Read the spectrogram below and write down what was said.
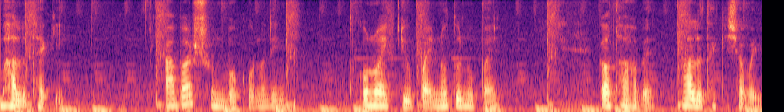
ভালো থাকি। আবার শুনব কোনো দিন কোনো একটি উপায়, নতুন উপায়। কথা হবে। ভালো থাকি সবাই।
